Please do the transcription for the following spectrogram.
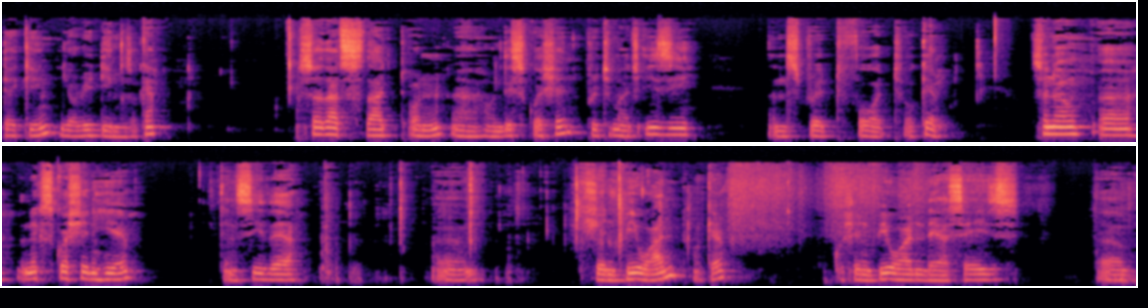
taking your readings okay so that's that on uh, on this question. Pretty much easy and straightforward. Okay. So now uh, the next question here. You can see there um, question b1 okay. Question b1 there says um,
